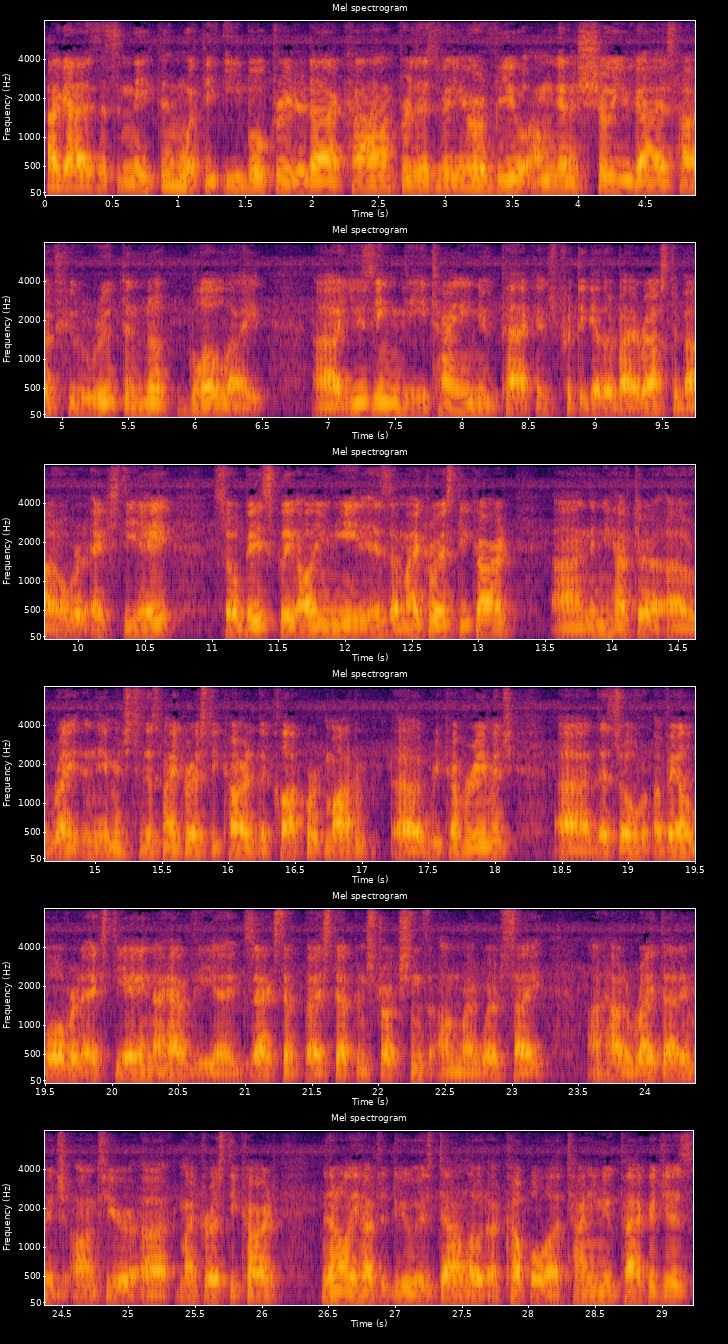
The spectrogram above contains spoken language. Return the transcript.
Hi guys, this is Nathan with the ebookreader.com. For this video review, I'm going to show you guys how to root the Nook Glow Light uh, using the TinyNoot package put together by Roustabout over at XDA. So basically all you need is a micro SD card, uh, and then you have to uh, write an image to this micro SD card, the Clockwork Mod uh, recovery image. Uh, that's over, available over at XDA, and I have the uh, exact step-by-step -step instructions on my website on how to write that image onto your micro SD card. And then all you have to do is download a couple TinyNoot packages,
